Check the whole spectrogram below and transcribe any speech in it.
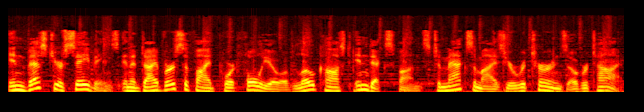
Invest your savings in a diversified portfolio of low-cost index funds to maximize your returns over time.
